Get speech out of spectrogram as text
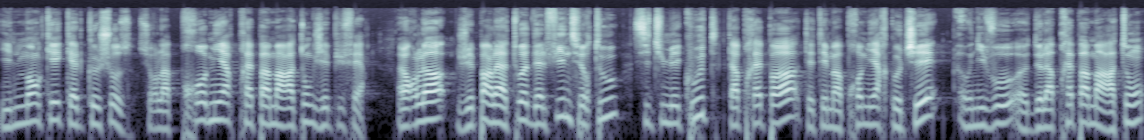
il manquait quelque chose sur la première prépa marathon que j'ai pu faire. Alors là, je vais parler à toi Delphine surtout. Si tu m'écoutes, ta prépa, tu étais ma première coachée au niveau euh, de la prépa marathon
